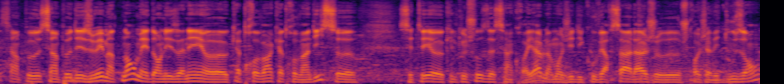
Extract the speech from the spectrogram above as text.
c'est un peu, c'est un peu désuet maintenant, mais dans les années 80-90, c'était quelque chose d'assez incroyable. Moi, j'ai découvert ça à l'âge, je crois que j'avais 12 ans.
